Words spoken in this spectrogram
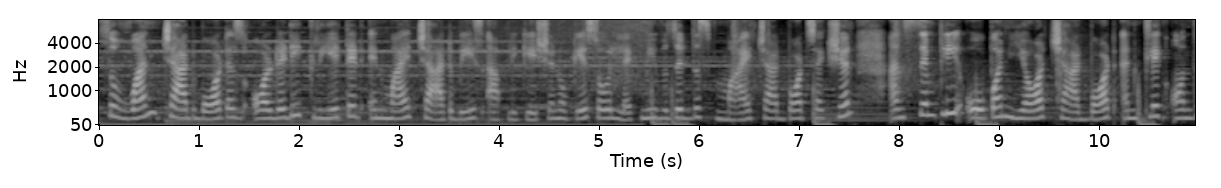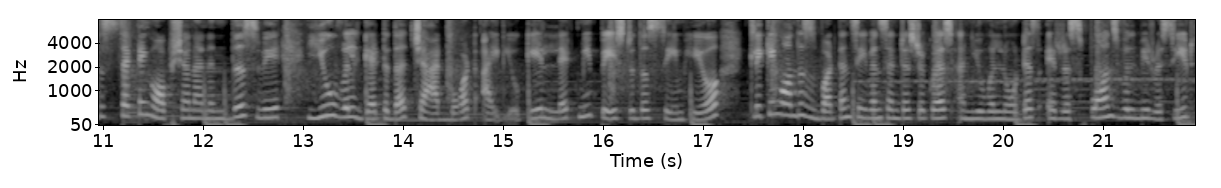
So one chatbot is already created in my Chatbase application okay? So let me visit this my chatbot section and simply open your chatbot and click on the setting option. And in this way you will get the chatbot id okay? Let me paste the same here. Clicking on this button save and send test request and you will notice a response will be received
